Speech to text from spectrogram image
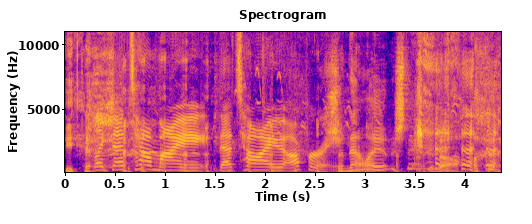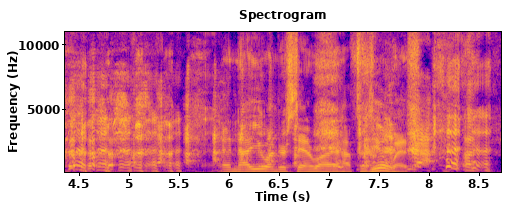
Yeah. Like that's how my that's how I operate. So now I understand it all. and now you understand why I have to deal with.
